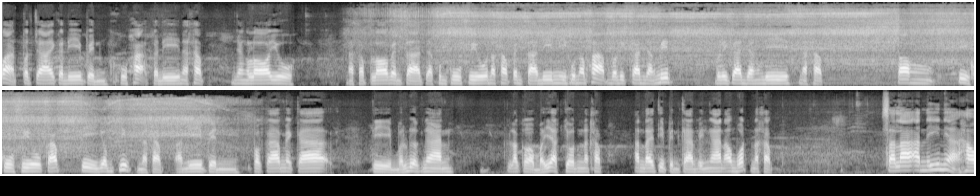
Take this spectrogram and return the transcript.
วาสประจายก็ดีเป็นครูพระก็ดีนะครับ ยังรออยู่นะครับรอแว่นตาจากคุณครูฟิวนะครับเป็นตาดีมีคุณภาพบริการอย่างมิตรบริการอย่างดีนะครับ ต้อง ที่ครูฟิลครับที่ยมจิบนะครับ อันนี้เป็นปากกาแมกาที่บเลือกงาน แล้วก็บยากจนนะครับ อันใดที่เป็นการเป็นงานเอาหมดนะครับศาลาอันนี้เนี่ยเฮา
